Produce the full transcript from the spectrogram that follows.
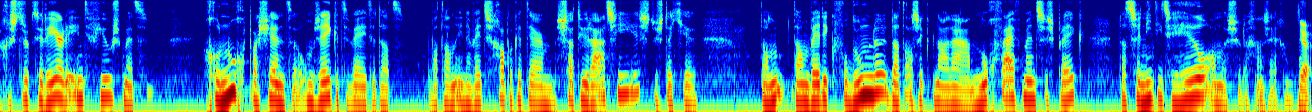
gestructureerde interviews met genoeg patiënten om zeker te weten dat wat dan in een wetenschappelijke term saturatie is. Dus dat je dan, dan weet ik voldoende dat als ik nou, nou, nog vijf mensen spreek, dat ze niet iets heel anders zullen gaan zeggen. Ja.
